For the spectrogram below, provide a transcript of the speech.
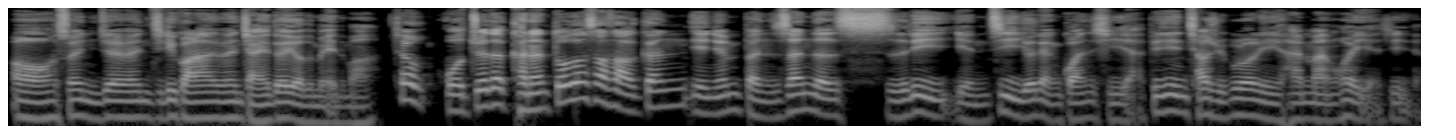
哦，所以你这边叽里呱啦那边讲一堆有的没的吗？就我觉得可能多多少少跟演员本身的实力、演技有点关系啊。毕竟乔许布洛尼还蛮会演戏的。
